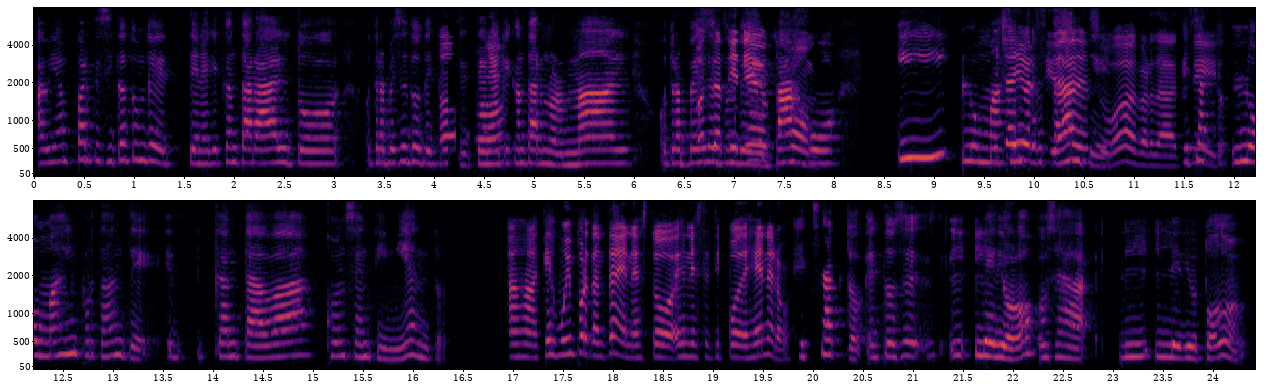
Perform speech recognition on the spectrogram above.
habían partecitas donde tenía que cantar alto, otras veces donde te- tenía que cantar normal, otras veces sea, donde como bajo. Y lo más Mucha diversidad en importante, su voz, ¿verdad? Sí. exacto, lo más importante, eh, cantaba con sentimiento. Ajá, que es muy importante en esto, en este tipo de género. Exacto, entonces le dio, o sea, le dio todo,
